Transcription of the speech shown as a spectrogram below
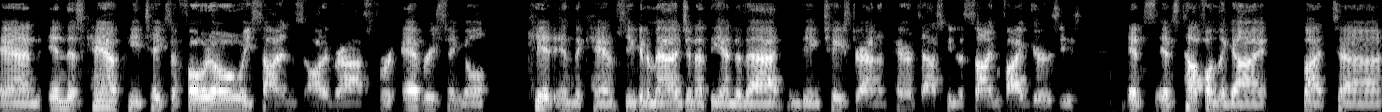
And in this camp, he takes a photo, he signs autographs for every single kid in the camp. So you can imagine at the end of that and being chased around and parents asking to sign five jerseys. It's it's tough on the guy, but uh,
